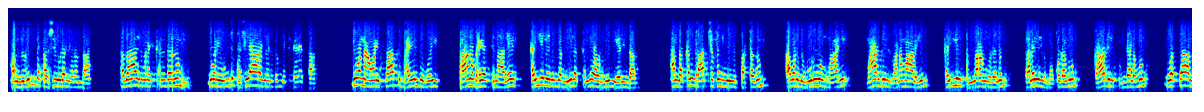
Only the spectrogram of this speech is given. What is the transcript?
அவன் மிகுந்த பசியுடன் இருந்தான். அதனால் இவனை கண்டதும் இவனை உண்டு பசியாற வேண்டும் என்று நினைத்தான். இவன் அவனை பார்த்து பயந்து போய் பான பயத்தினாலே கையில் இருந்த நீலக்கல்லை அவன் மீது எறிந்தான். அந்த கல் ராட்சசன் மீது பட்டதும் அவனது உருவம் மாறி மார்பில் வனமாலையும் கையில் புல்லாங்குழலும் தலையில் மகுடமும் காதில் குண்டலமும் இவற்றால்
